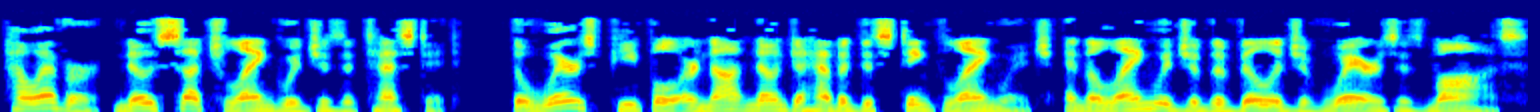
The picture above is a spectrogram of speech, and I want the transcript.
However, no such language is attested. The Wares people are not known to have a distinct language, and the language of the village of Wares is Maas.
